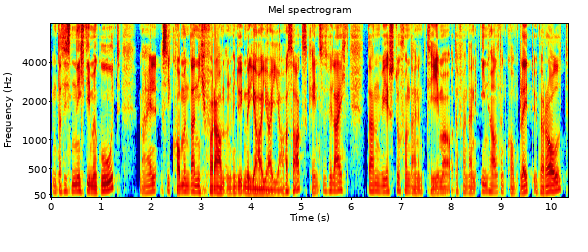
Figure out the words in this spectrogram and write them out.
und das ist nicht immer gut, weil sie kommen dann nicht voran. Und wenn du immer Ja, Ja, Ja sagst, kennst du es vielleicht, dann wirst du von deinem Thema oder von deinen Inhalten komplett überrollt.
